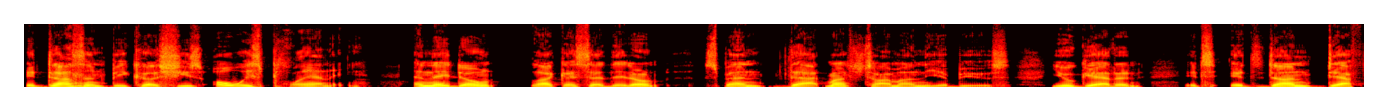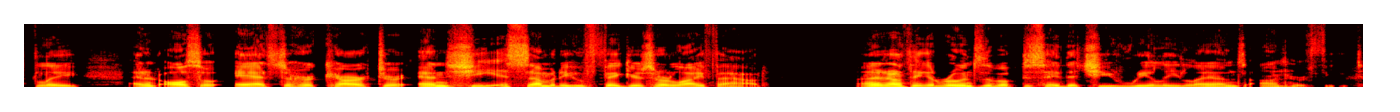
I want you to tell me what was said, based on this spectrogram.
It doesn't because she's always planning. And they don't, like I said, they don't spend that much time on the abuse. You get it. It's it's done deftly and it also adds to her character and she is somebody who figures her life out. And I don't think it ruins the book to say that she really lands on her feet.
